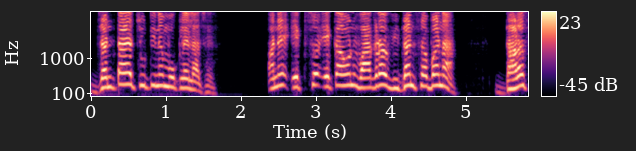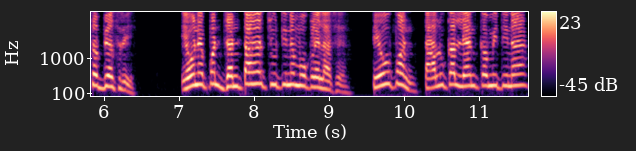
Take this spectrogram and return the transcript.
જનતાએ ચૂંટીને મોકલેલા છે. અને એકસો એકાવન વાગડા વિધાનસભાના ધારાસભ્યશ્રી એઓને પણ જનતાને ચૂંટીને મોકલેલા છે. તેઓ પણ તાલુકા લેન્ડ કમિટીના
